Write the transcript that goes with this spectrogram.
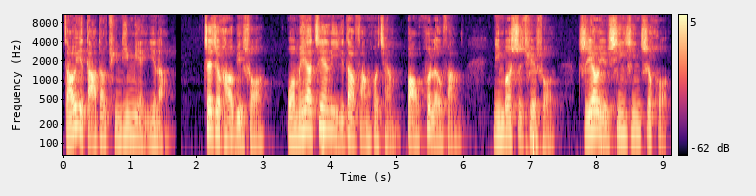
早已达到群体免疫了？这就好比说我们要建立一道防火墙保护楼房，林博士却说只要有星星之火，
